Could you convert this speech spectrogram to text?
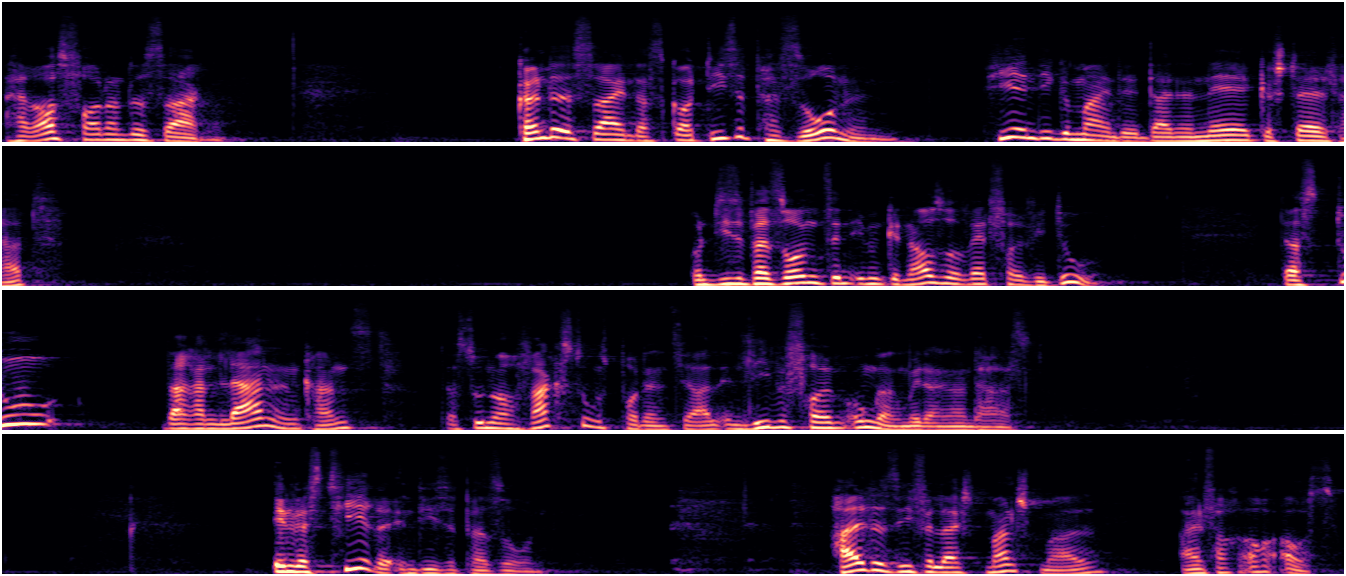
Herausforderndes sagen. Könnte es sein, dass Gott diese Personen hier in die Gemeinde, in deine Nähe gestellt hat? Und diese Personen sind eben genauso wertvoll wie du. Dass du daran lernen kannst, dass du noch Wachstumspotenzial in liebevollem Umgang miteinander hast. Investiere in diese Person. Halte sie vielleicht manchmal einfach auch aus.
